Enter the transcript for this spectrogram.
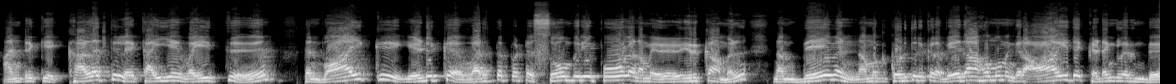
அன்றைக்கு களத்துல கையை வைத்து தன் வாய்க்கு எடுக்க வருத்தப்பட்ட சோம்பரிய போல நம்ம இருக்காமல் நம் தேவன் நமக்கு கொடுத்திருக்கிற வேதாகமும் என்கிற ஆயுத கிடங்கிலிருந்து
